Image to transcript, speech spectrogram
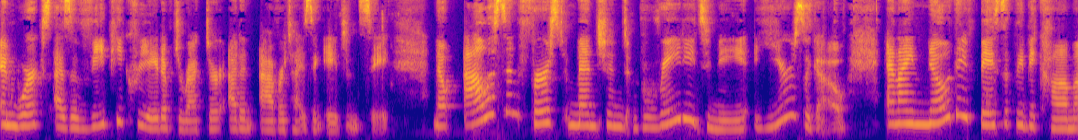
and works as a VP creative director at an advertising agency. Now, Alison first mentioned Brady to me years ago, and I know they've basically become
